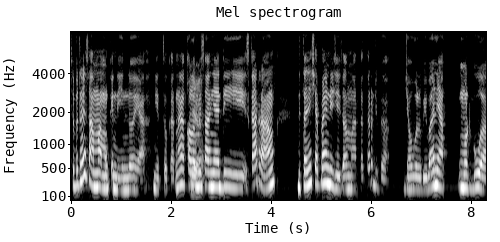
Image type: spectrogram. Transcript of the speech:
sebetulnya sama mungkin di Indo ya gitu. Karena kalau Iya. misalnya di sekarang ditanya siapa yang digital marketer juga jauh lebih banyak umur gua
